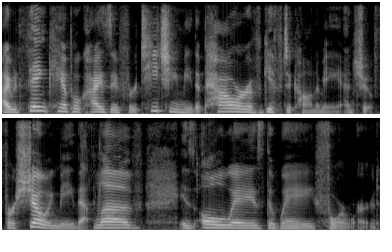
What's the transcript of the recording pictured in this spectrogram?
I would thank Camp Okizu for teaching me the power of gift economy and for showing me that love is always the way forward.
